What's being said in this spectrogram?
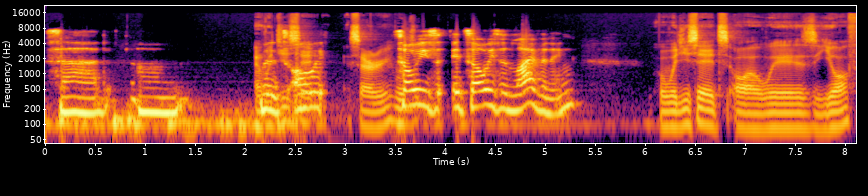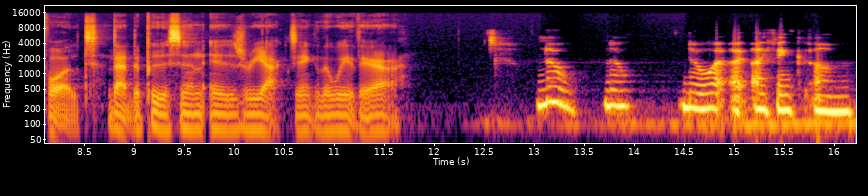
sad. Um, and but it's always sorry. It's always you, it's always enlivening. Would you say it's always your fault that the person is reacting the way they are? No, no, no. I, I think um,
